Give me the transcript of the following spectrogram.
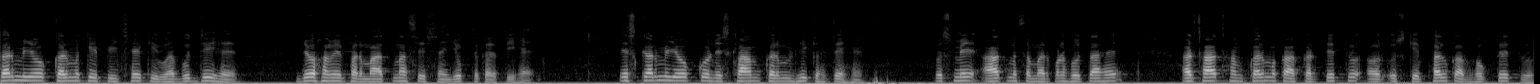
कर्मयोग कर्म के पीछे की वह बुद्धि है, जो हमें परमात्मा से संयुक्त करती है। इस कर्मयोग को निष्काम कर्म भी कहते हैं। उसमें आत्मसमर्पण होता है अर्थात हम कर्म का कर्तृत्व और उसके फल का भोक्तृत्व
